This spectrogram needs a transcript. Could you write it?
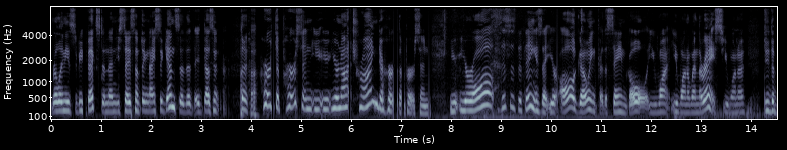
really needs to be fixed and then you say something nice again so that it doesn't hurt the person. You, you're not trying to hurt the person. You, you're all this is the thing is that you're all going for the same goal. You want you want to win the race. You want to do the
